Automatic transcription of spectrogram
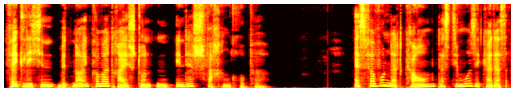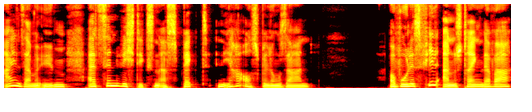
verglichen mit 9,3 Stunden in der schwachen Gruppe. Es verwundert kaum, dass die Musiker das einsame Üben als den wichtigsten Aspekt in ihrer Ausbildung sahen, obwohl es viel anstrengender war,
